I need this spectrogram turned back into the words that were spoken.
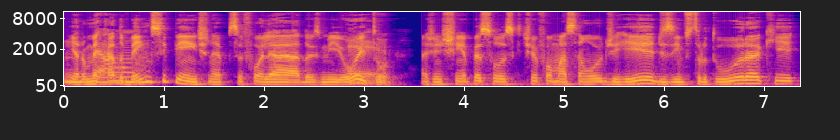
E era um mercado Então, bem incipiente, né? Se você for olhar 2008, a gente tinha pessoas que tinham formação ou de redes, infraestrutura, que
